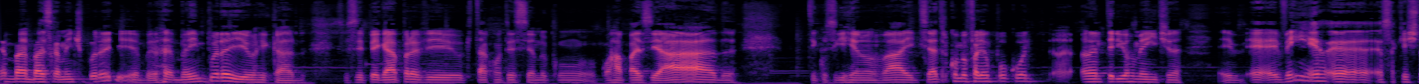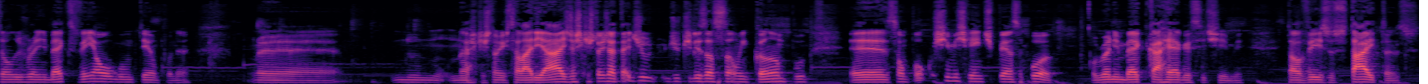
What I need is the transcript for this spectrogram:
É basicamente por aí, é bem por aí, o Ricardo. Se você pegar para ver o que está acontecendo com, com a rapaziada, que conseguir renovar, etc. Como eu falei um pouco anteriormente, né? É, é, vem é, essa questão dos running backs vem há algum tempo, né? É, nas questões salariais, nas questões até de, de utilização em campo. É, são poucos times que a gente pensa, pô, o running back carrega esse time. Talvez os Titans,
